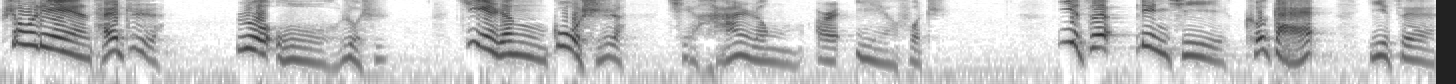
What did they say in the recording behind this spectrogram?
收敛才智，若无若虚；见人过失，且含容而掩覆之。一则令其可改，一则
